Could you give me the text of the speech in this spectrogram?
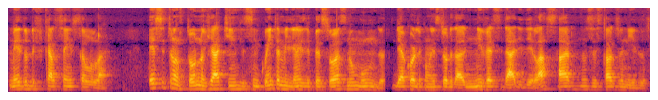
medo de ficar sem o celular. Esse transtorno já atinge 50 milhões de pessoas no mundo, de acordo com um estudo da Universidade de La Salle, nos Estados Unidos,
